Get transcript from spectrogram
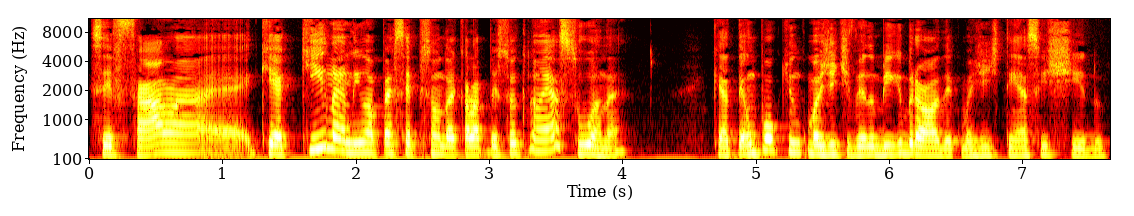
você fala é, que aquilo ali é uma percepção daquela pessoa que não é a sua, né? Que é até um pouquinho como a gente vê no Big Brother, como a gente tem assistido.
